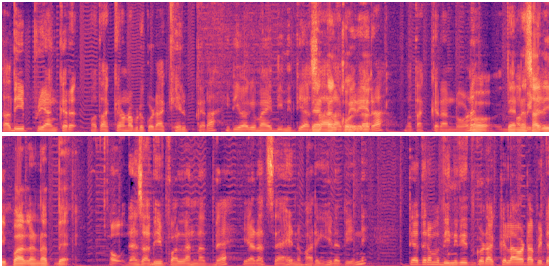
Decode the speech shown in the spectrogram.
සදී ප්‍රියංකර මතක් කරන අපට ගොඩක් හෙල්ප් කර. ඉදිවගේමයි දිනිති අසාලා කොල්ලා. පෙරේර මතක් කරන්න ඕන. ඕ දැන්න සදීපාලන්නත් බෑ. ඔව. දැන් සදී පල්ලන්නත් බෑ. යටත් සෑහෙන පරිහිල තින්නේ තතරම දිනිතිත් ගොඩක් කලාවට අපිට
